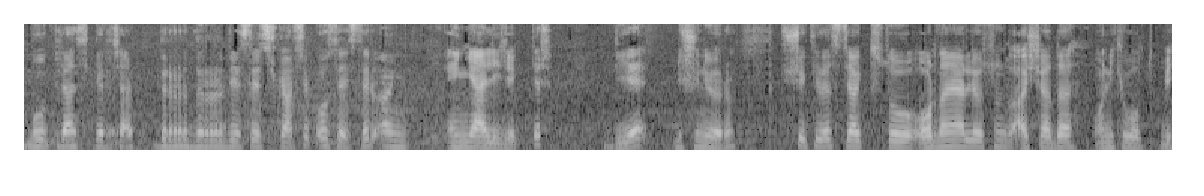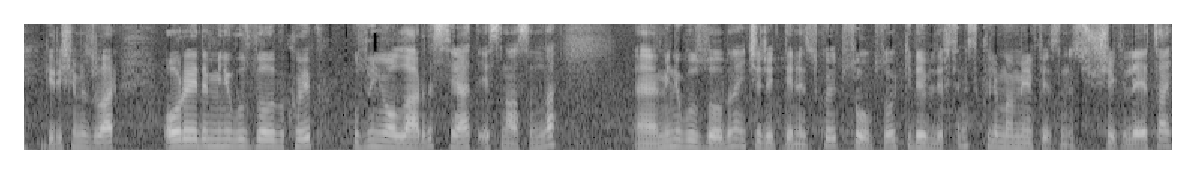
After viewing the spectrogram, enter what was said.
bu plastikleri çarp dırır dırır diye ses çıkaracak. O sesleri ön, engelleyecektir diye düşünüyorum. Şu şekilde sıcak soğuğu oradan ayarlıyorsunuz. Aşağıda 12 voltluk bir girişimiz var. Oraya da mini buzdolabı koyup uzun yollarda seyahat esnasında e, mini buzdolabına içeceklerinizi koyup soğuk soğuk gidebilirsiniz. Klima menfezimiz şu şekilde yatay.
